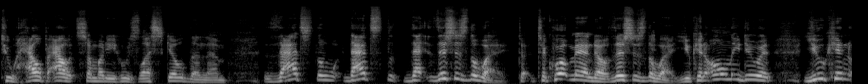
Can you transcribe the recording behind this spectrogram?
to help out somebody who's less skilled than them. That's the that's the that this is the way. To, to quote Mando, this is the way. You can only do it. You can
